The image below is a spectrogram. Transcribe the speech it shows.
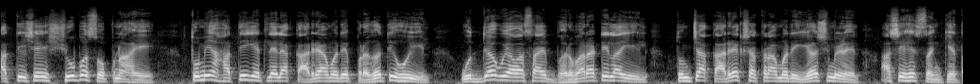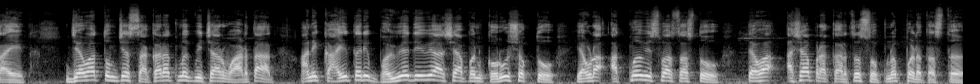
अतिशय शुभ स्वप्न आहे. तुम्ही हाती घेतलेल्या कार्यामध्ये प्रगती होईल उद्योग व्यवसाय भरभराटीला येईल तुमच्या कार्यक्षेत्रामध्ये यश मिळेल असे हे संकेत आहेत. जेव्हा तुमचे सकारात्मक विचार वाढतात आणि काहीतरी भव्यदिव्य असे आपण करू शकतो एवढा आत्मविश्वास असतो तेव्हा अशा प्रकारचं स्वप्न पडत असतं.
